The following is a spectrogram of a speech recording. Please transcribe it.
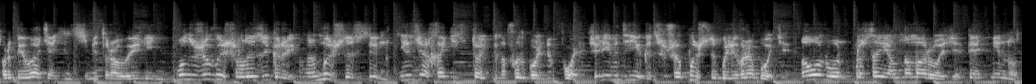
пробивать 11-метровые линии. Он уже вышел из игры. Мышцы стынут. Нельзя ходить только на футбольном поле. Все время двигаться, чтобы мышцы были в работе. А он вон простоял на морозе 5 минут.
